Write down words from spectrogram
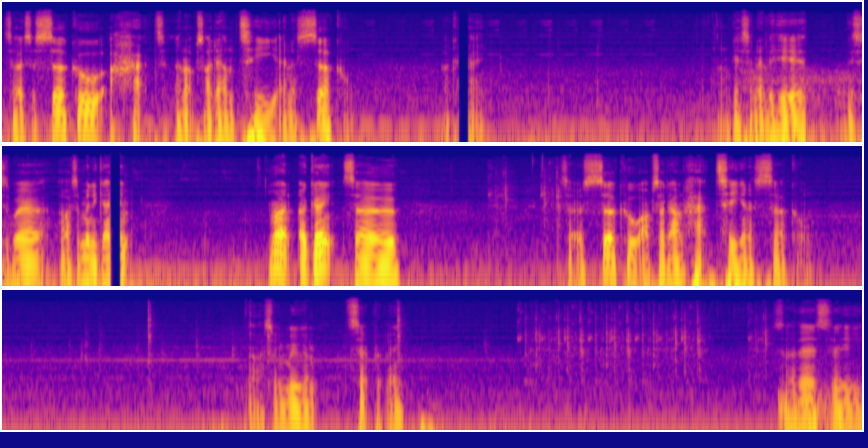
So it's a circle, a hat, an upside down T, and a circle. Okay. I'm guessing over here, this is where. Oh, it's a mini game. Right. Okay. So. So a circle, upside down hat, T, and a circle. Oh, so we move them separately. So there's the.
